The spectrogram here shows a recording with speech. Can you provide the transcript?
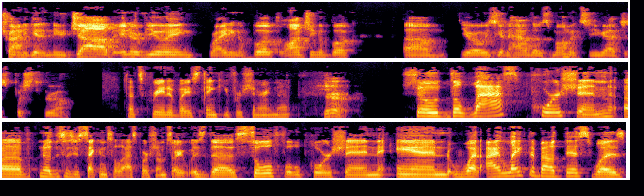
trying to get a new job, interviewing, writing a book, launching a book, um, you're always going to have those moments. So you got to just push through them. That's great advice. Thank you for sharing that. Sure. So the last portion of no, this is the second to last portion. I'm sorry, it was the soulful portion. And what I liked about this was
